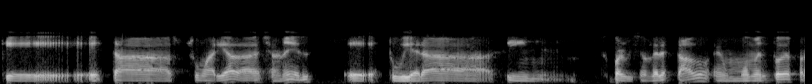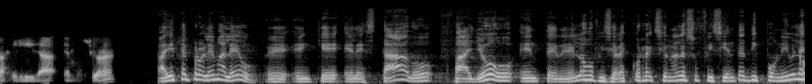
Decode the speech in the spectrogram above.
que esta sumariada, Chanel, eh, estuviera sin supervisión del Estado en un momento de fragilidad emocional. Ahí está el problema, Leo, eh, en que el Estado falló en tener los oficiales correccionales suficientes disponibles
